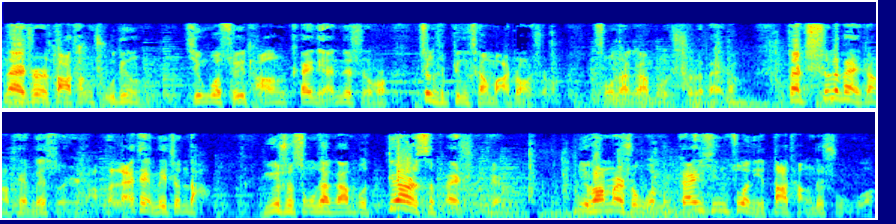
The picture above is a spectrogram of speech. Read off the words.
那阵儿大唐初定，经过隋唐开年的时候，正是兵强马壮时候。松赞干布吃了败仗，但吃了败仗他也没损失啥，本来他也没真打。于是松赞干布第二次派使节，一方面说我们甘心做你大唐的属国，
